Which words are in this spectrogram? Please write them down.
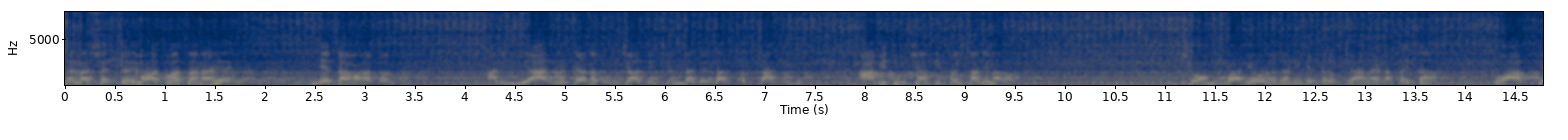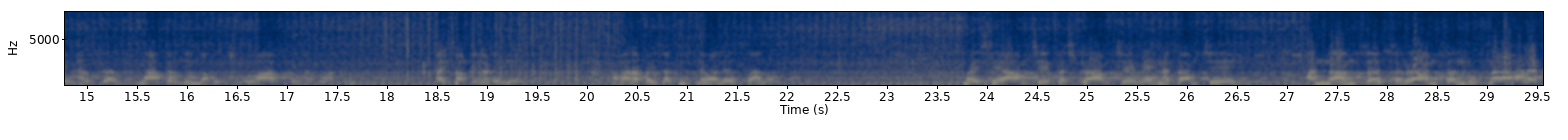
त्यांना शेतकरी महत्त्वाचा नाही नेता महत्त्वाचा. आणि या नेत्यानं तुमच्या हाती झेंडा दिला सत्ता हाती घेतली. आम्ही तुमच्या हाती पैसा देणार आहोत. जो अंबानी और अदानी के तरफ जा रहा है ना पैसा वो आपके घर कर ला कर देगा बच्चे को आपके घर ला कर पैसा की लड़ाई है। हमारा पैसा खींचने वाले सालो हो। पैसे आमचे कष्ट आमचे मेहनत आमचे अन्न आमचं सगळं आमचं लुटणं आम्हालाच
